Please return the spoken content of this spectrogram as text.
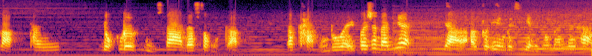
ปรับทั้งยกเลิกวีซ่าและส่งกลับและขังด้วย เพราะฉะนั้นเนี่ยอย่าเอาตัวเองไปเสี่ยงตรงนั้นเลยค่ะ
